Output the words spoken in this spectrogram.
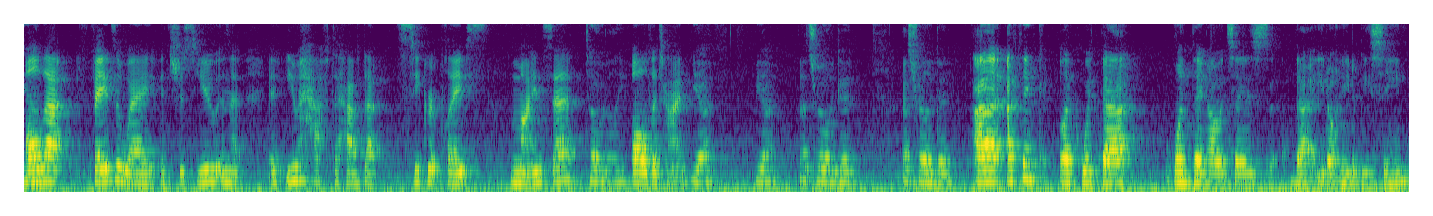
all that fades away. It's just you and that if you have to have that secret place mindset Totally. all the time. Yeah, yeah, that's really good. That's really good. I I think like with that, one thing I would say is that you don't need to be seen,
